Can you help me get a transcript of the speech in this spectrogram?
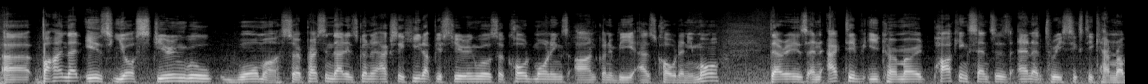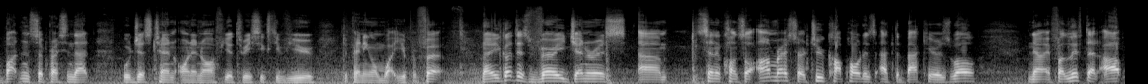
Uh, behind that is your steering wheel warmer. So pressing that is going to actually heat up your steering wheel so cold mornings aren't going to be as cold anymore. there is an active eco mode, parking sensors, and a 360 camera button. So pressing that will just turn on and off your 360 view, depending on what you prefer. Now you've got this very generous um, center console armrest. There are two cup holders at the back here as well. Now if I lift that up,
